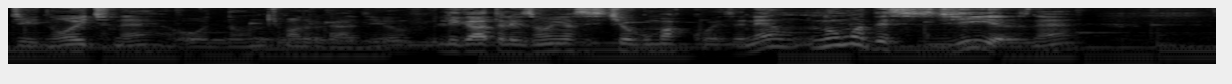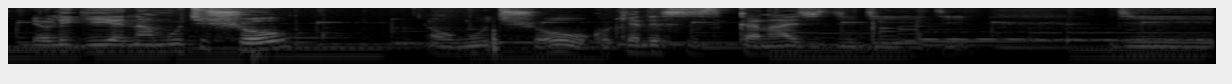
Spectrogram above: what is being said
de noite, né? Ou não de madrugada. Eu ligava a televisão e assistia alguma coisa. Né? Numa desses dias, né? Eu liguei na Multishow, ou Multishow, qualquer desses canais de, de, de, de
